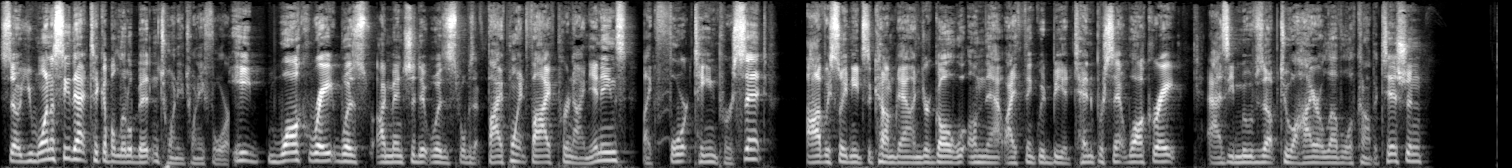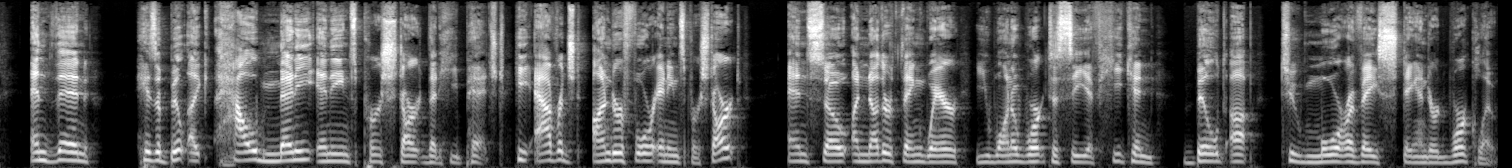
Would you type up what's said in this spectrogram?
So you want to see that tick up a little bit in 2024. He walk rate was I mentioned it was what was it 5.5 per 9 innings, like 14%. Obviously needs to come down. Your goal on that I think would be a 10% walk rate as he moves up to a higher level of competition. And then his ability, like how many innings per start that he pitched. He averaged under four innings per start. And so another thing where you want to work to see if he can build up to more of a standard workload,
